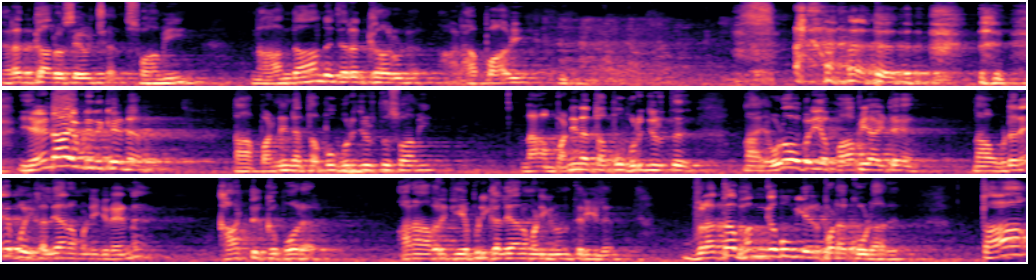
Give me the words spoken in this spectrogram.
ஜரத்காரு சேவிச்சார் சுவாமி நான் தான் அந்த ஜரத்காருன்னு. அடா பாவி. ஏண்டா இப்படி இருக்கேன்னார் நான் பண்ணின தப்பு புரிஞ்சுடுத்து சுவாமி. நான் பண்ணின தப்பு புரிஞ்சுடுத்து நான் எவ்வளோ பெரிய பாப்பி ஆயிட்டேன். நான் உடனே போய் கல்யாணம் பண்ணிக்கிறேன்னு காட்டுக்கு போகிறார் ஆனால் அவருக்கு எப்படி கல்யாணம் பண்ணிக்கணும்னு தெரியல. விரதபங்கமும் ஏற்படக்கூடாது. தான்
